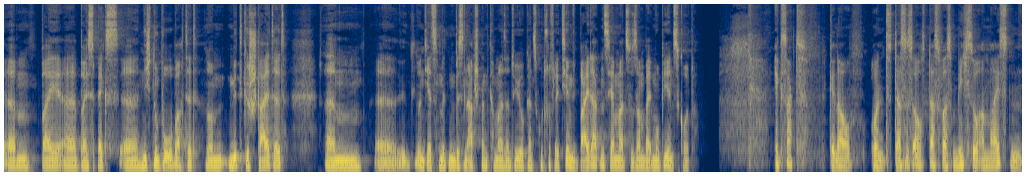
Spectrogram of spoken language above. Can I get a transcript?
ähm, bei, äh, bei Specs äh, nicht nur beobachtet, sondern mitgestaltet. Ähm, äh, und jetzt mit ein bisschen Abstand kann man das natürlich auch ganz gut reflektieren. Wir beide hatten es ja mal zusammen bei Immobilien Scout. Exakt, genau. Und das ist auch das, was mich so am meisten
